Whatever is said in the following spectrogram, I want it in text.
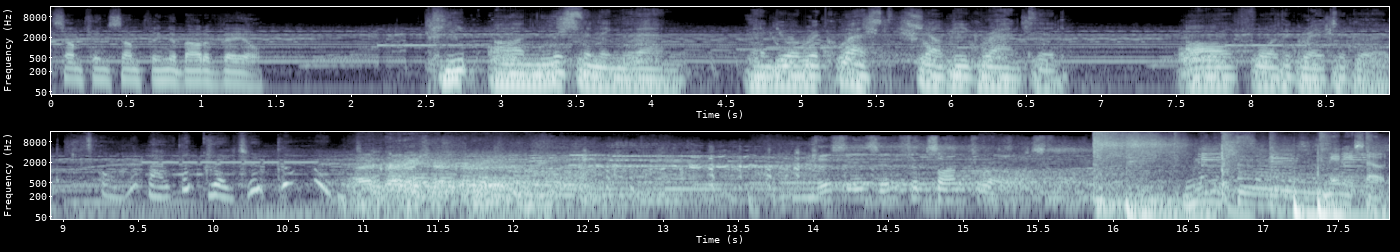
something something about a veil. Keep on listening then, and your request shall be granted. All for the greater good. It's all about the greater good. The greater good. This is Infants on Thrones. Minisode.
